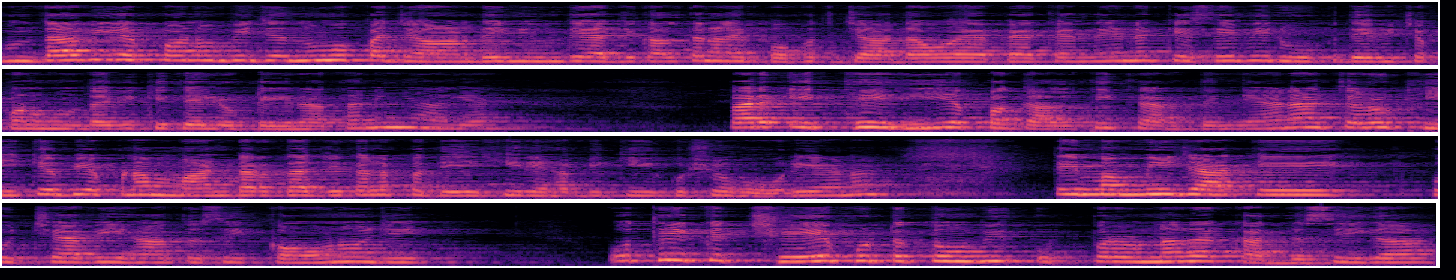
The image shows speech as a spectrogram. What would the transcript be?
ਹੁੰਦਾ ਵੀ ਆਪਾਂ ਨੂੰ ਵੀ ਜਦੋਂ ਆਪਾਂ ਜਾਣਦੇ ਨਹੀਂ ਹੁੰਦੇ ਅੱਜ ਕੱਲ ਤਾਂ ਨਾਲੇ ਬਹੁਤ ਜ਼ਿਆਦਾ ਹੋਇਆ ਪਿਆ, ਕਹਿੰਦੇ ਨਾ ਕਿਸੇ ਵੀ ਰੂਪ ਦੇ ਵਿੱਚ ਆਪਾਂ ਨੂੰ ਹੁੰਦਾ ਵੀ ਕਿਤੇ ਲੁਟੇਰਾ ਤਾਂ ਨਹੀਂ ਆ ਗਿਆ। ਪਰ ਇੱਥੇ ਹੀ ਆਪਾਂ ਗਲਤੀ ਕਰ ਦਿੰਦੇ ਆ ਨਾ, ਚਲੋ ਠੀਕ ਹੈ ਵੀ ਆਪਣਾ ਮਨ ਡਰਦਾ ਅੱਜ ਕੱਲ ਆਪਾਂ ਦੇਖ ਹੀ ਰਿਹਾ ਵੀ ਕੀ ਕੁਝ ਹੋ ਰਿਹਾ ਨਾ। ਤੇ ਮੰਮੀ ਜਾ ਕੇ ਪੁੱਛਿਆ ਵੀ, ਹਾਂ, ਤੁਸੀਂ ਕੌਣ ਹੋ ਜੀ? ਉੱਥੇ ਇੱਕ 6 ਫੁੱਟ ਤੋਂ ਵੀ ਉੱਪਰ ਉਹਨਾਂ ਦਾ ਕੱਦ ਸੀਗਾ,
